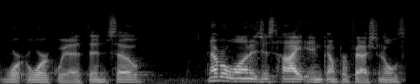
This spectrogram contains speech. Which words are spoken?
work, work with. And so number one is just high income professionals.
